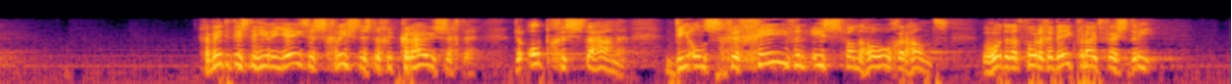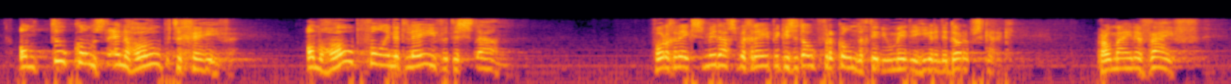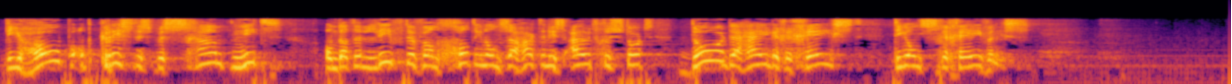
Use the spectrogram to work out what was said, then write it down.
Gemeente, het is de Heer Jezus Christus, de gekruisigde, de opgestane, die ons gegeven is van hogerhand. We hoorden dat vorige week vanuit vers 3. Om toekomst en hoop te geven. Om hoopvol in het leven te staan. Vorige week smiddags begreep ik, is het ook verkondigd in uw midden hier in de dorpskerk. Romeinen 5. Die hoop op Christus beschaamt niet, omdat de liefde van God in onze harten is uitgestort door de Heilige Geest die ons gegeven is.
